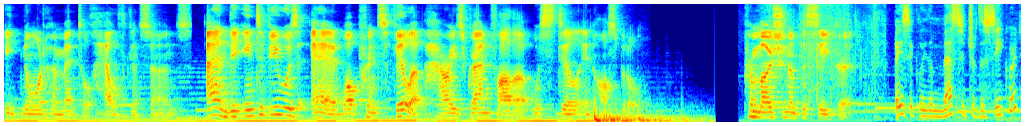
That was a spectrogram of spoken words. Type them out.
ignored her mental health concerns. And the interview was aired while Prince Philip, Harry's grandfather, was still in hospital. Promotion of The Secret. Basically, the message of The Secret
